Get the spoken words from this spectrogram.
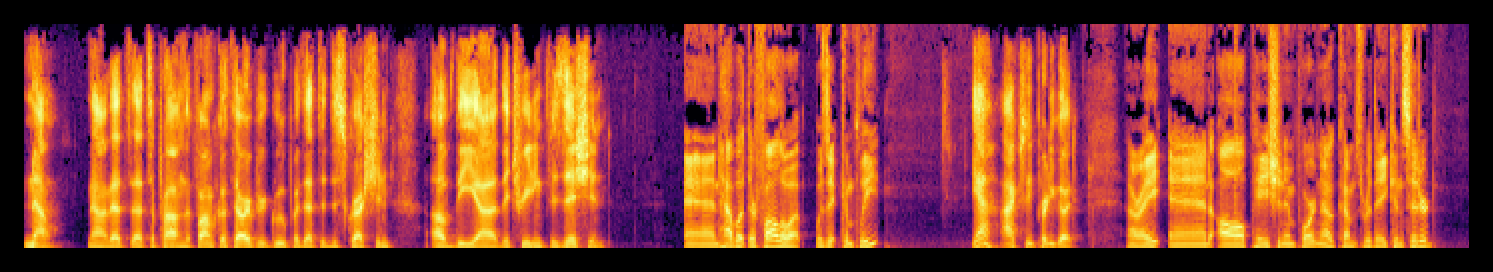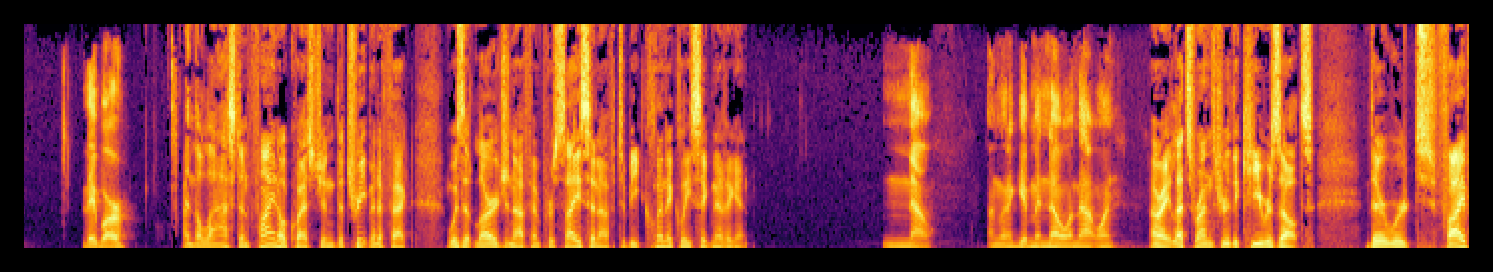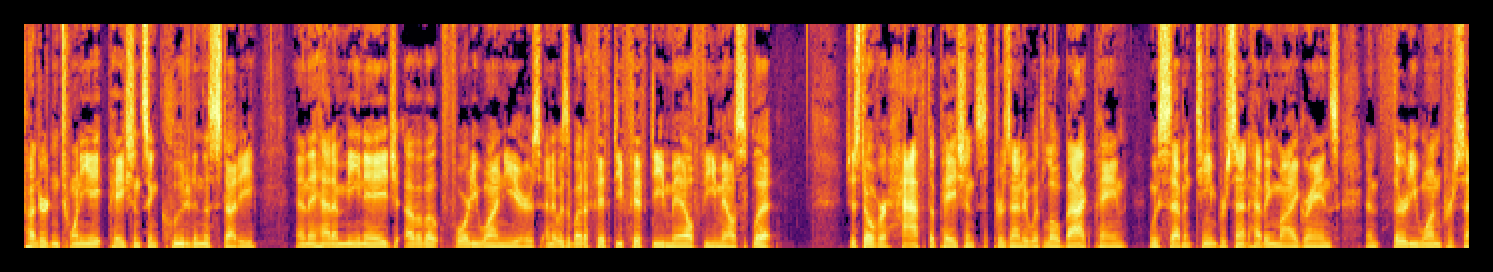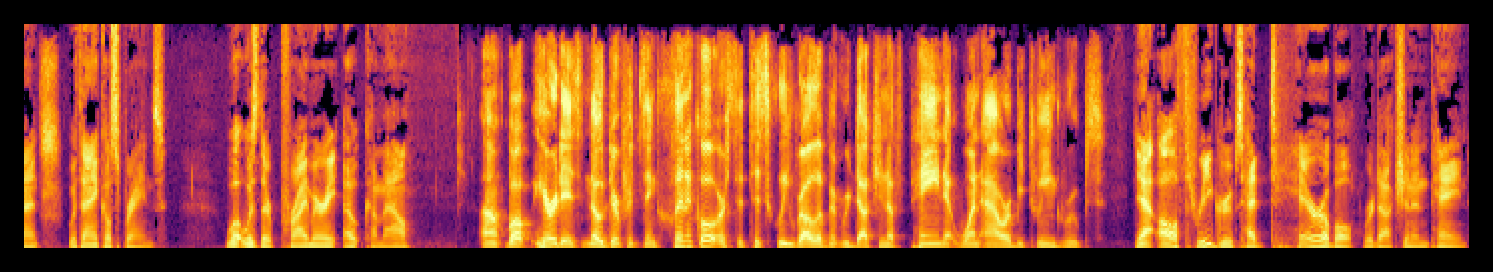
No, no, that's that's a problem. The pharmacotherapy group was at the discretion of the uh, the treating physician. And how about their follow up? Was it complete? Yeah, actually pretty good. All right. And all patient important outcomes, were they considered? They were. And the last and final question the treatment effect, was it large enough and precise enough to be clinically significant? No. I'm going to give him a no on that one. All right, let's run through the key results. There were 528 patients included in the study, and they had a mean age of about 41 years, and it was about a 50 50 male female split. Just over half the patients presented with low back pain, with 17% having migraines and 31% with ankle sprains. What was their primary outcome, Al? Uh, well, here it is. No difference in clinical or statistically relevant reduction of pain at one hour between groups. Yeah, all three groups had terrible reduction in pain.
